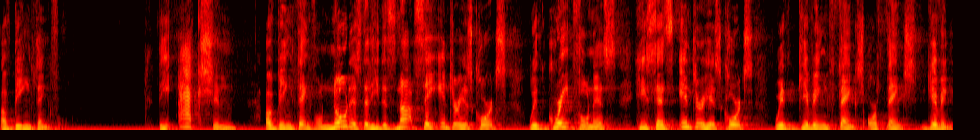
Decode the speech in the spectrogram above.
of being thankful. The action of being thankful. Notice that he does not say enter his courts with gratefulness, he says enter his courts with giving thanks or thanksgiving.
